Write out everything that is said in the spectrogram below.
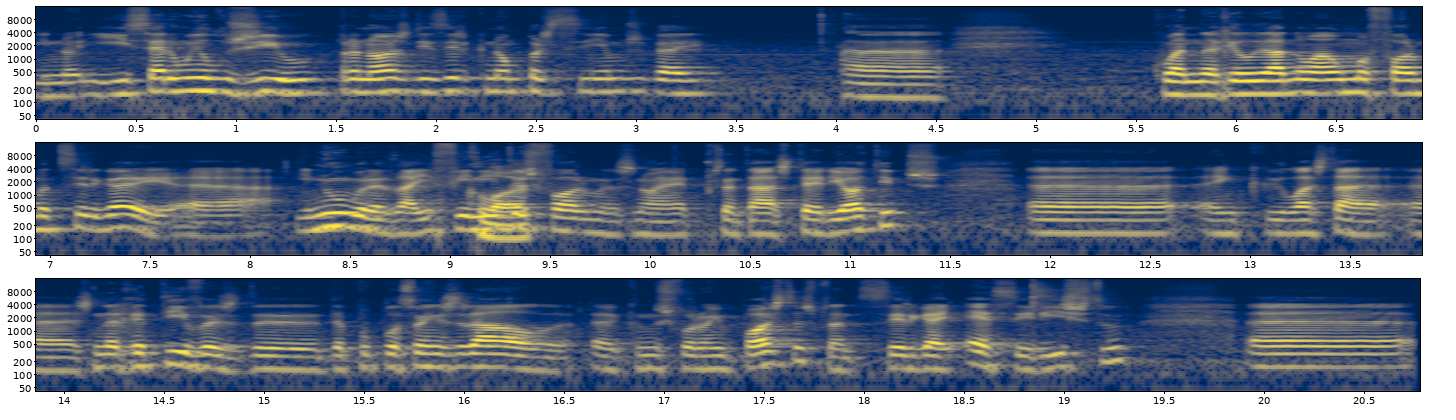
E, no- e isso era um elogio para nós dizer que não parecíamos gay. Ah, quando na realidade não há uma forma de ser gay. Há inúmeras, há infinitas Claro. formas, não é? Portanto, há estereótipos ah, em que, lá está, as narrativas de- da população em geral ah, que nos foram impostas, portanto, ser gay é ser isto, ah,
